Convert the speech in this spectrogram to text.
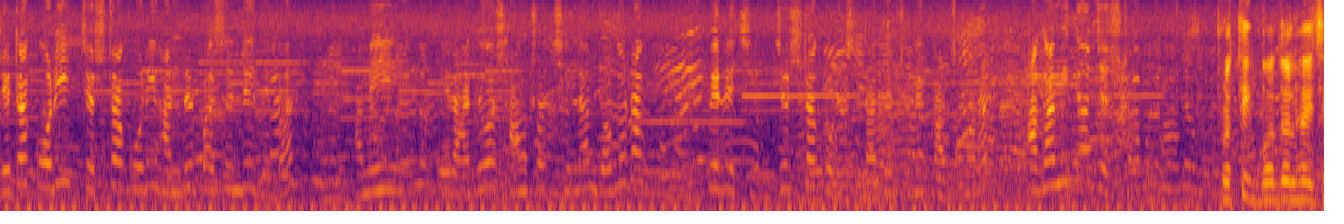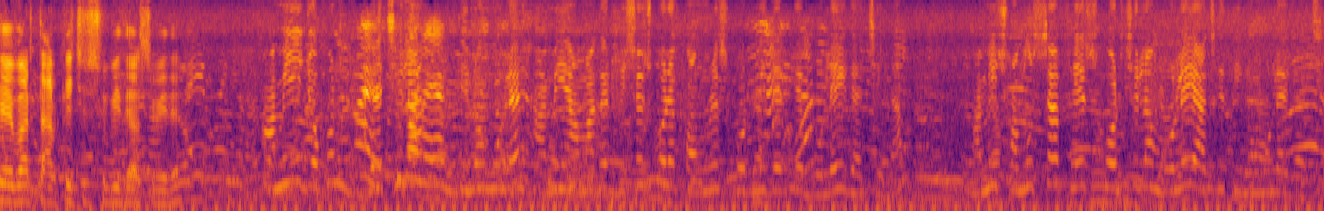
যেটা করি, চেষ্টা করি হান্ড্রেড পার্সেন্টই দেবার। আমি এর আগেও সাংসদ ছিলাম যতটা পেরেছি চেষ্টা করছি তাদের জন্য কাজ করার আগামীতেও চেষ্টা প্রতীক বদল হয়েছে এবার তার কিছু সুবিধা অসুবিধা? আমি যখন গেছিলাম তৃণমূলে আমি আমাদের বিশেষ করে কংগ্রেস কর্মীদেরকে বলেই গেছিলাম আমি সমস্যা ফেস করছিলাম বলেই আজকে তৃণমূলে গেছি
